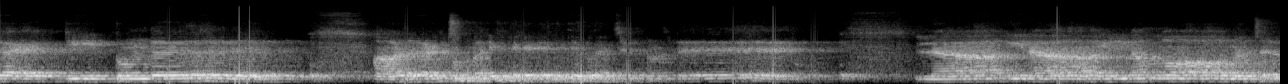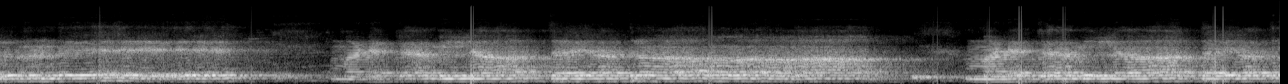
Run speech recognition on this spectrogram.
കയറ്റിയിട്ടുണ്ട്. ആളുകൾ ചുമലിലേക്ക് വെച്ചിട്ടുണ്ട് മടക്കമില്ലാത്ത യാത്ര മടക്കമില്ലാത്ത യാത്ര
